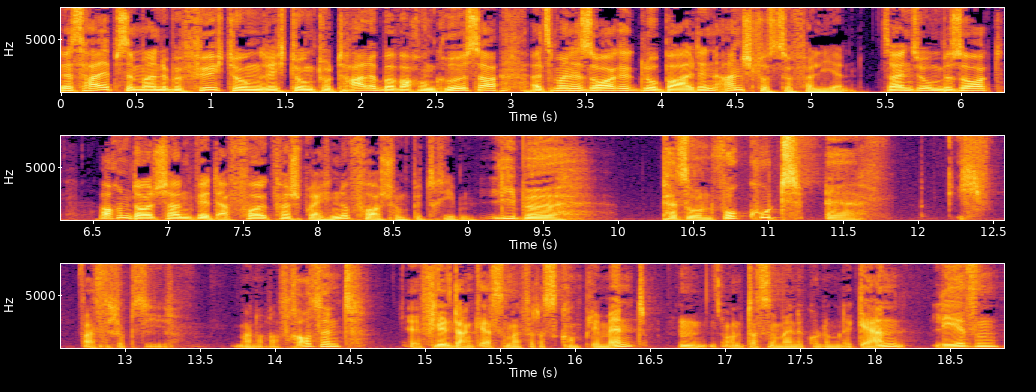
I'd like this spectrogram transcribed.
Deshalb sind meine Befürchtungen Richtung totale Überwachung größer als meine Sorge, global den Anschluss zu verlieren. Seien Sie unbesorgt, auch in Deutschland wird erfolgversprechende Forschung betrieben. Liebe Person Wokut, äh, ich weiß nicht, ob Sie Mann oder Frau sind. Äh, vielen Dank erstmal für das Kompliment hm, und dass Sie meine Kolumne gern lesen.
